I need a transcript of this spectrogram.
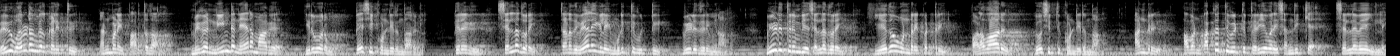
வெகு வருடங்கள் கழித்து நண்பனை பார்த்ததால் மிக நீண்ட நேரமாக இருவரும் பேசிக்கொண்டிருந்தார்கள் பிறகு செல்லதுரை தனது வேலைகளை முடித்துவிட்டு வீடு திரும்பினான். வீடு திரும்பிய செல்லதுரை ஏதோ ஒன்றை பற்றி பலவாறு யோசித்துக் கொண்டிருந்தான். அன்று அவன் பக்கத்து வீட்டு பெரியவரை சந்திக்க செல்லவே இல்லை.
